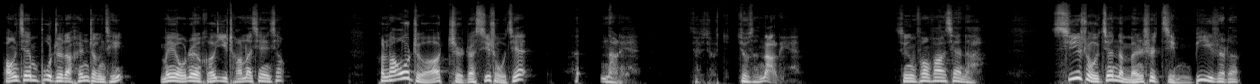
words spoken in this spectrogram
房间布置得很整齐，没有任何异常的现象。可老者指着洗手间那里。就就就在那里，警方发现呢，洗手间的门是紧闭着的。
